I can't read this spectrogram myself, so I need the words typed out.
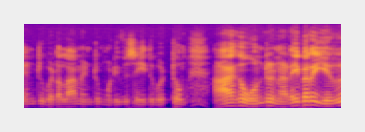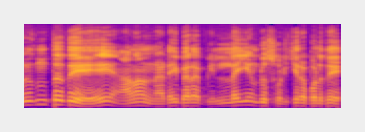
சென்று விடலாம் என்று முடிவு செய்து விட்டோம் ஆக ஒன்று நடைபெற இருந்தது ஆனால் நடைபெறவில்லை என்று சொல்கிற பொழுது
